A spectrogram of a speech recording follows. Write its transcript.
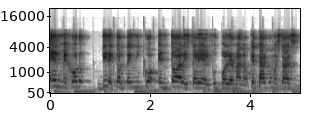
el mejor director técnico en toda la historia del fútbol, hermano. ¿Qué tal? ¿Cómo estás?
